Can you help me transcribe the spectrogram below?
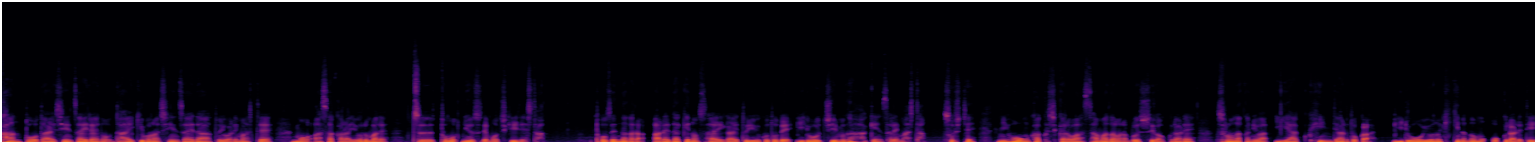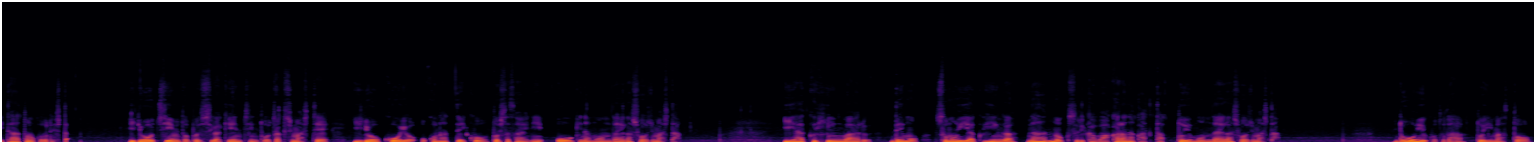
関東大震災以来の大規模な震災だと言われまして、もう朝から夜までずっとニュースで持ちきりでした。当然ながらあれだけの災害ということで医療チームが派遣されました。そして日本各地からは様々な物資が送られ、その中には医薬品であるとか医療用の機器なども送られていたとのことでした。医療チームと物資が現地に到着しまして、医療行為を行っていこうとした際に大きな問題が生じました。医薬品はある。でも、その医薬品が何の薬かわからなかったという問題が生じました。どういうことだ？と言いますと、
